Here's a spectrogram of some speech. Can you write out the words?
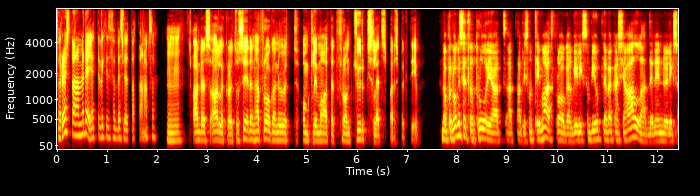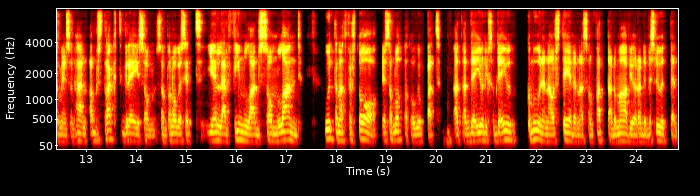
för röstarna men det är jätteviktigt för beslutsfattarna också. Mm. Anders Arlekreutz, hur ser den här frågan ut om klimatet från Kyrkslätts perspektiv? No, på något sätt så tror jag att, att, att liksom klimatfrågan, vi, liksom, vi upplever kanske alla att den ännu är liksom en sån här abstrakt grej som, som på något sätt gäller Finland som land utan att förstå det som Lotta tog upp att, att, att det, är ju liksom, det är ju kommunerna och städerna som fattar de avgörande besluten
